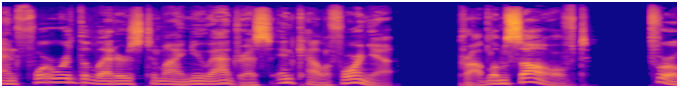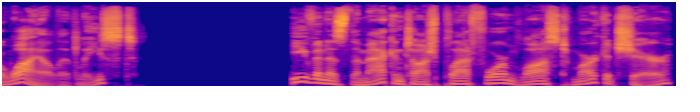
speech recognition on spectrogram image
and forward the letters to my new address in California. Problem solved. For a while, at least. Even as the Macintosh platform lost market share,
